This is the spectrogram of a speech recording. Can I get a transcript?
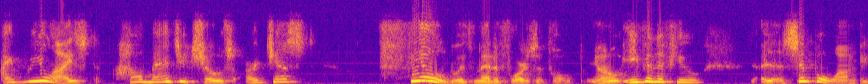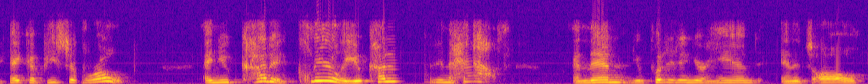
I realized how magic shows are just filled with metaphors of hope. You know, even if you, a simple one, you take a piece of rope and you cut it clearly, you cut it in half, and then you put it in your hand and it's all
